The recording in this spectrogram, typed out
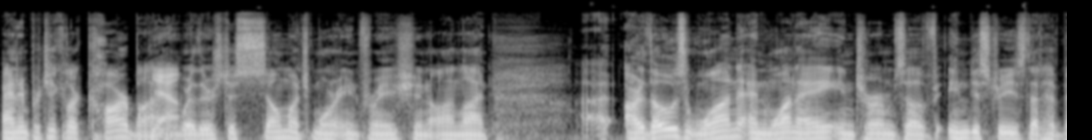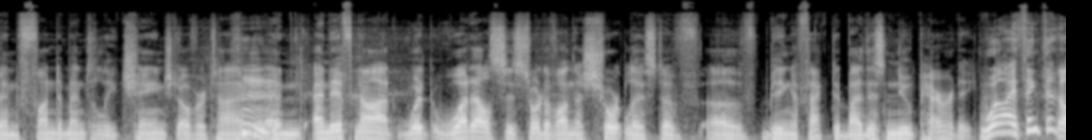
and in particular car buying, Yeah. where there's just so much more information online. Uh, are those 1 and 1A in terms of industries that have been fundamentally changed over time? Hmm. And, and if not, what, what else is sort of on the short list of, of being affected by this new parity? Well, I think that a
